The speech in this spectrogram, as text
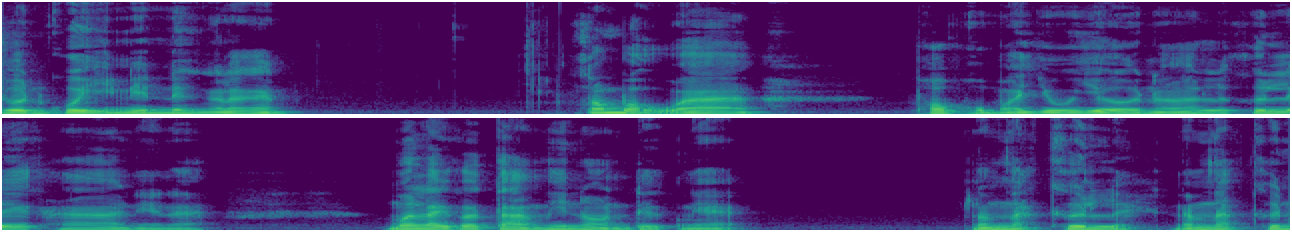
ชวนคุยอีกนิดนึงแล้วกัน ต้องบอกว่า พอผมอายุเยอะนะแล้วขึ้นเลข 5 เนี่ยนะ เมื่อไรก็ตามที่นอนดึกเนี่ย น้ำหนักขึ้นเลย น้ำหนักขึ้น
